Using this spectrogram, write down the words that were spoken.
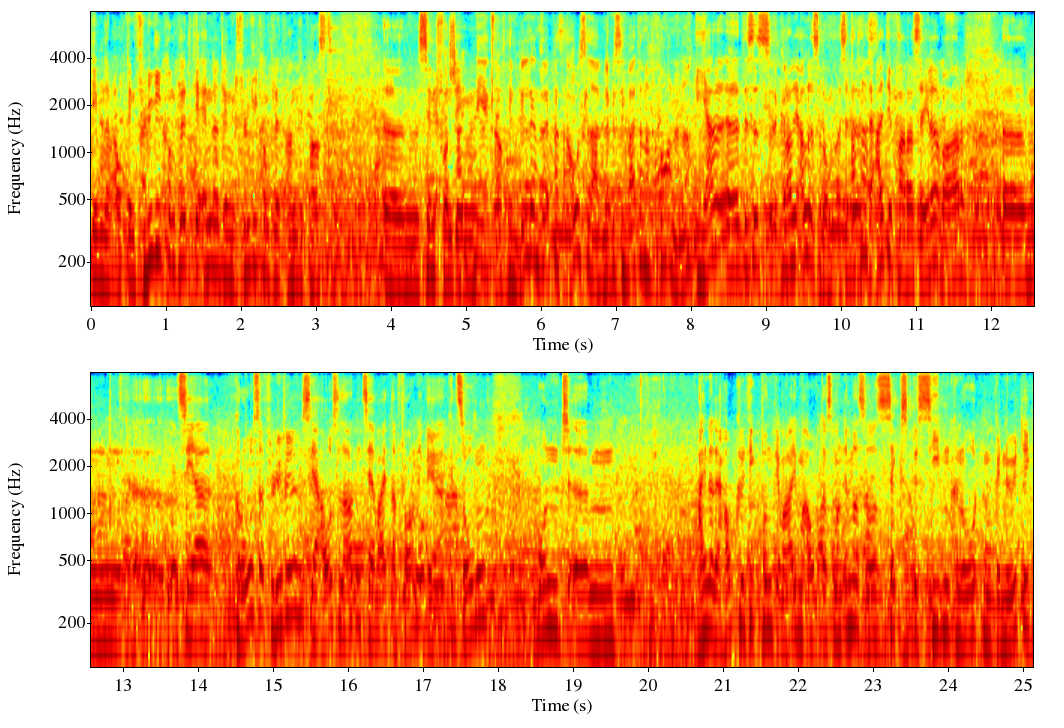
eben dann auch den Flügel komplett geändert, den Flügel komplett angepasst. Äh, sind von dem mir jetzt auf den Bildern so etwas ausladend, ein bisschen weiter nach vorne, ne? ja, äh, das ist gerade andersrum. Also der, der alte Parasailer war ähm, äh, sehr großer Flügel, sehr ausladend, sehr weit nach vorne Ja. gezogen und ähm, einer der Hauptkritikpunkte war eben auch, dass man immer so sechs bis sieben Knoten benötigt,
